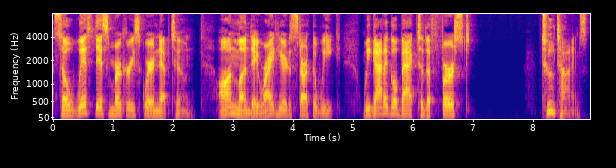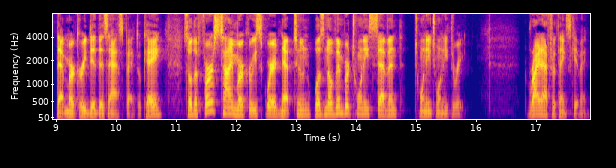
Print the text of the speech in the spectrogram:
So with this mercury square neptune on monday right here to start the week we got to go back to the first two times that Mercury did this aspect, okay? So the first time Mercury squared Neptune was November 27th, 2023, right after Thanksgiving.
